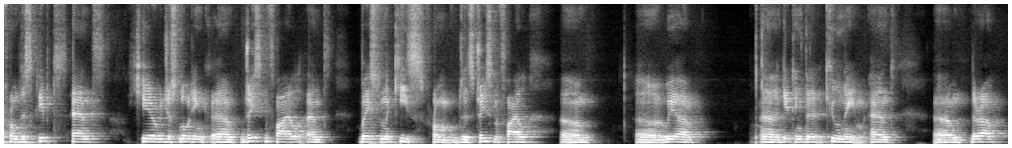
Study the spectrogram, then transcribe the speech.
from the script and here we're just loading a JSON file and based on the keys from this JSON file, um, uh, we are uh, getting the queue name and um, there are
